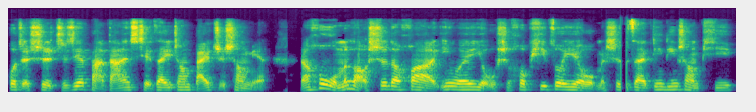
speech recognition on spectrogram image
或者是直接把答案写在一张白纸上面，然后我们老师的话，因为有时候批作业我们是在钉钉上批，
